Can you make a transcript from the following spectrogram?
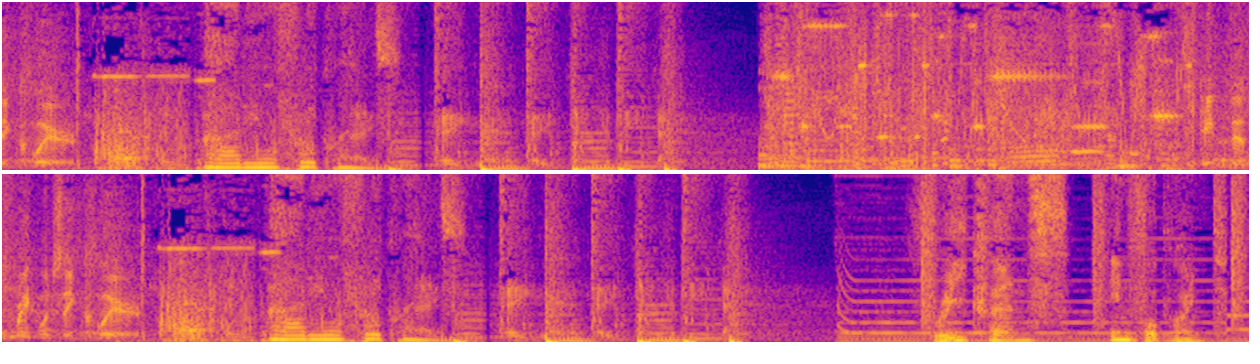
frequency cleared. Radio frequency. Keep this frequency clear. Radio frequency. Frequenz Infopoint.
